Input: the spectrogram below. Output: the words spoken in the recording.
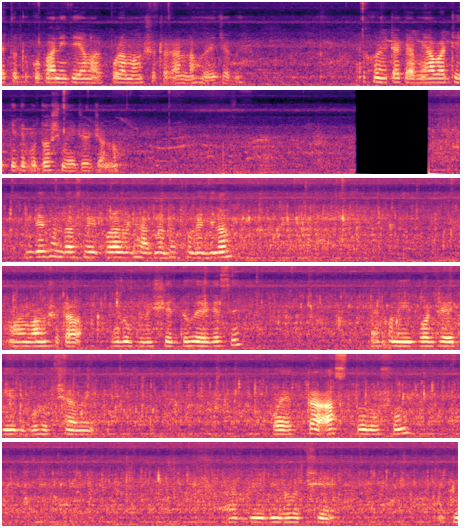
এতটুকু পানি দিয়ে আমার পুরো মাংসটা রান্না হয়ে যাবে। এখন এটাকে আমি আবার ঢেকে দেবো দশ মিনিটের জন্য। দেখুন, দশ মিনিট পর আমি ঢাকনাটা খুলে দিলাম। আমার মাংসটা পুরোপুরি সেদ্ধ হয়ে গেছে। এখন এই পর্যায়ে দিয়ে দেবো হচ্ছে আমি কয়েকটা আস্ত রসুন। আর দিয়ে দিব হচ্ছে একটু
